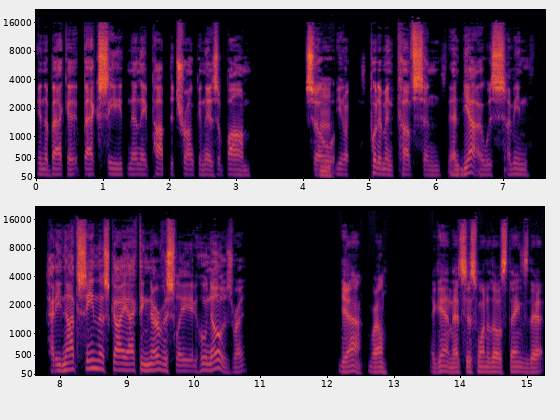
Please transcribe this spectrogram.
in the back, uh, back seat and then they popped the trunk and there's a bomb. So, mm. you know, put him in cuffs and, and yeah, it was, I mean, had he not seen this guy acting nervously, who knows, right? Yeah. Well, again, that's just one of those things that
